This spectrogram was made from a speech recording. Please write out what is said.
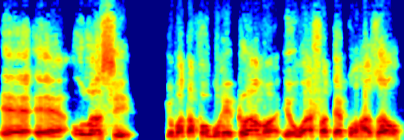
é, é, o lance que o Botafogo reclama, eu acho até com razão,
